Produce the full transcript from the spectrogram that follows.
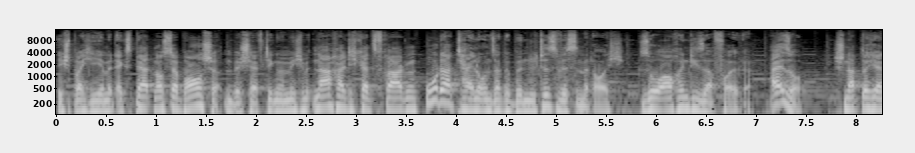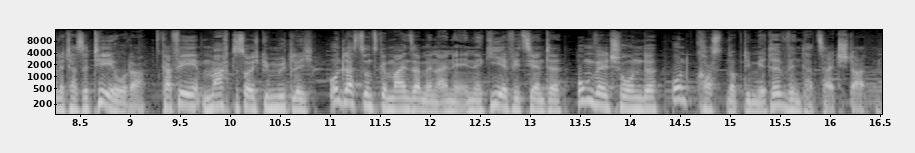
Ich spreche hier mit Experten aus der Branche, beschäftige mich mit Nachhaltigkeitsfragen oder teile unser gebündeltes Wissen mit euch. So auch in dieser Folge. Also, schnappt euch eine Tasse Tee oder Kaffee, macht es euch gemütlich und lasst uns gemeinsam in eine energieeffiziente, umweltschonende und kostenoptimierte Winterzeit starten.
